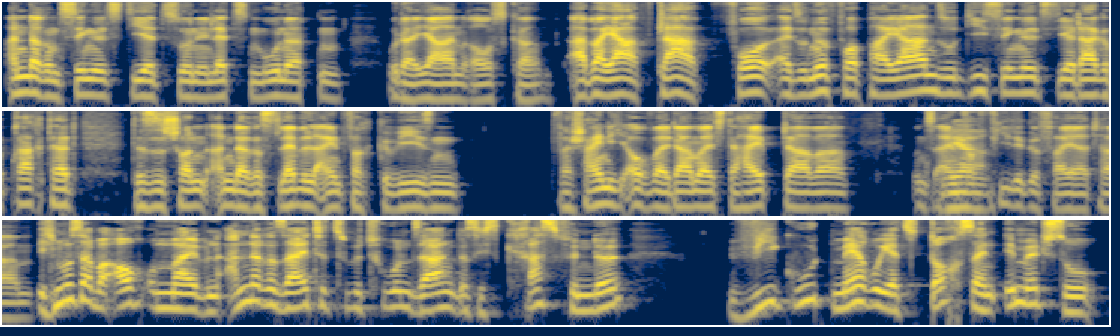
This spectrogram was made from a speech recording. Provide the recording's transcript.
anderen Singles, die jetzt so in den letzten Monaten oder Jahren rauskamen. Aber ja, klar, vor, also nur vor paar Jahren so die Singles, die er da gebracht hat, das ist schon ein anderes Level einfach gewesen. Wahrscheinlich auch, weil damals der Hype da war uns einfach ja. viele gefeiert haben. Ich muss aber auch, um mal eine andere Seite zu betonen, sagen, dass ich es krass finde, wie gut Mero jetzt doch sein Image so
